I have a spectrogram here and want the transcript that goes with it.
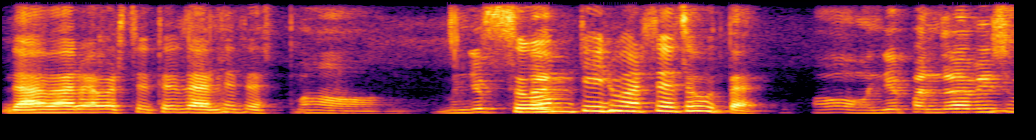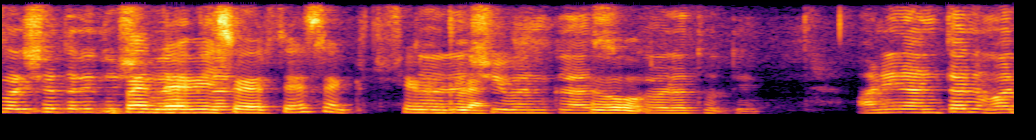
दहा बारा वर्ष ते झालेच असते हा म्हणजे सोम तीन वर्षाचा होता. हो म्हणजे पंधरा वीस वर्ष तरी तू पंधरा वीस वर्ष शिवण तर क्लास शिवण क्लास हो. करत होते. आणि नंतर मग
